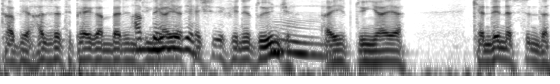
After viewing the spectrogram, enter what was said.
tabi Hazreti Peygamber'in dünyaya yedi. teşrifini duyunca hmm. hayır dünyaya kendi neslinden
